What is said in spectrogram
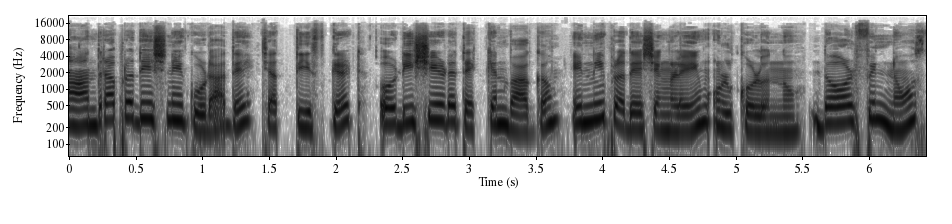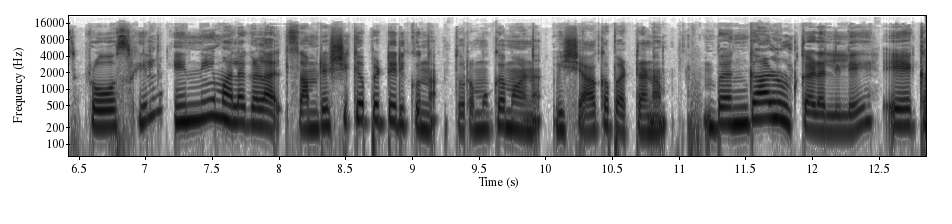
ആന്ധ്രാപ്രദേശിനെ കൂടാതെ ഛത്തീസ്ഗഡ് ഒഡീഷയുടെ തെക്കൻ ഭാഗം എന്നീ പ്രദേശങ്ങളെയും ഉൾക്കൊള്ളുന്നു. ഡോൾഫിൻ നോസ് റോസ് ഹിൽ എന്നീ മലകളാൽ സംരക്ഷിക്കപ്പെട്ടിരിക്കുന്ന തുറമുഖമാണ് വിശാഖപട്ടണം. ബംഗാൾ ഉൾക്കടലിലെ ഏക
